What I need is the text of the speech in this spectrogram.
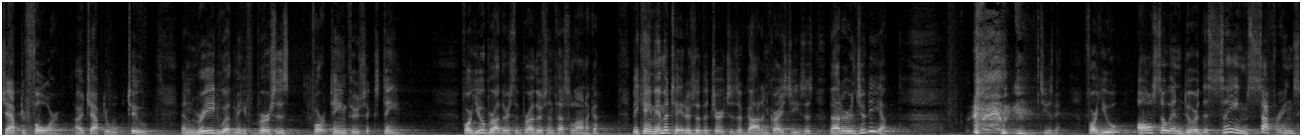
chapter 4, or chapter 2, and read with me verses 14 through 16. For you, brothers, the brothers in Thessalonica, became imitators of the churches of God in Christ Jesus that are in Judea. Excuse me. For you also endured the same sufferings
